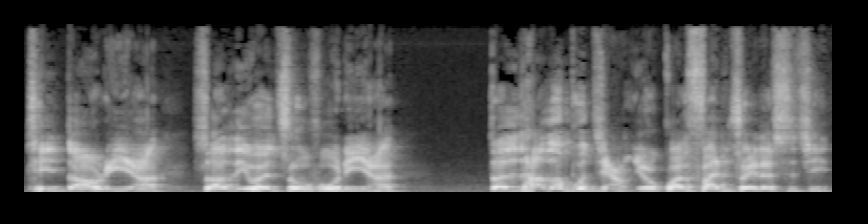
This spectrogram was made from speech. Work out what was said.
听道理啊，上帝会祝福你啊。但是他都不讲有关犯罪的事情，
